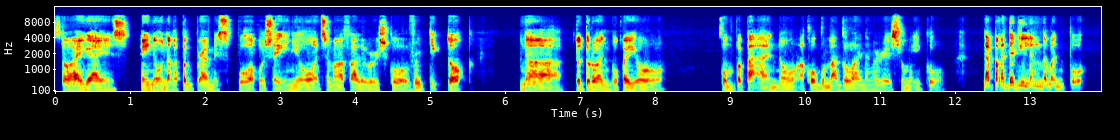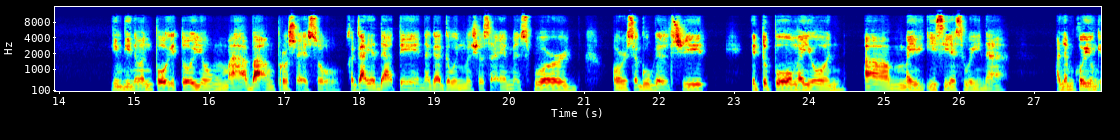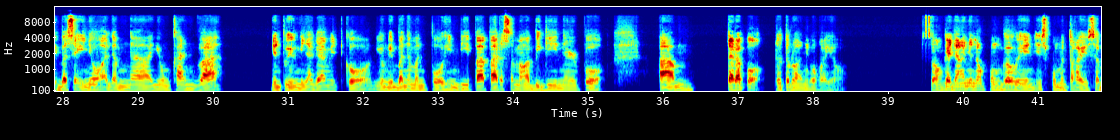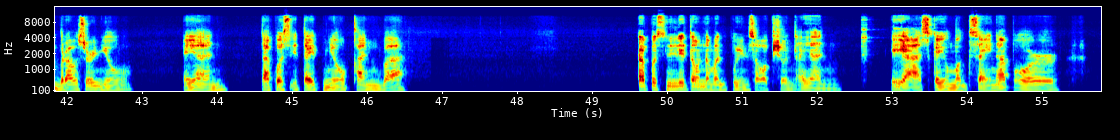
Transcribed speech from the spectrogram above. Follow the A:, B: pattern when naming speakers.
A: So hi guys, I know nakapag-promise po ako sa inyo at sa mga followers ko over TikTok na tuturuan ko kayo kung papaano ako gumagawa ng resume ko. Napakadali lang naman po. Hindi naman po ito yung mahaba ang proseso. Kagaya dati, nagagawin mo siya sa MS Word or sa Google Sheet. Ito po ngayon, um, may easiest way na. Alam ko yung iba sa inyo, alam na yung Canva. Yun po yung ginagamit ko. Yung iba naman po, hindi pa para sa mga beginner po. Um, tara po, tuturuan ko kayo. So, ang kailangan nyo lang pong gawin is pumunta kayo sa browser nyo. Ayan. Tapos, i-type nyo Canva. Tapos, nilitaw naman po yun sa option. Ayan. I-ask kayong mag-sign up or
